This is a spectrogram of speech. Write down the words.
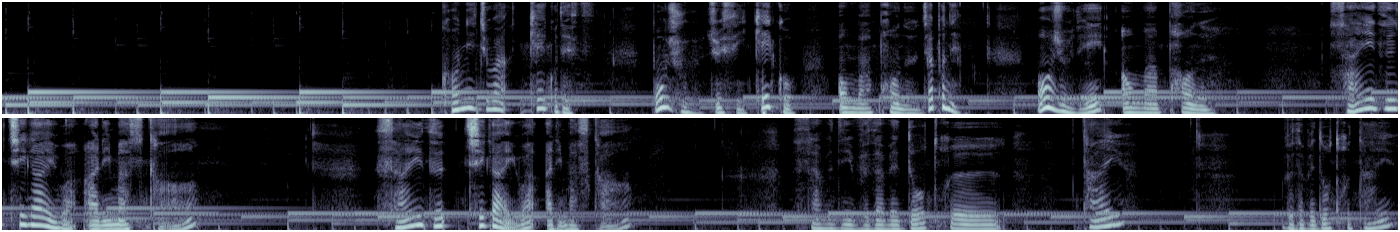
こんにちは、ケイコです。Bonjour, je suis Keiko. On va prendre japonais. Aujourd'hui, on va prendre サイズ違いはありますかサイズ違いはありますか Ça veut dire vous avez d'autres tailles Vous avez d'autres tailles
